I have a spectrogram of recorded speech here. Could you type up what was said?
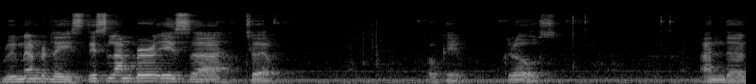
remember this. This number is uh, 12 okay close. And uh,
